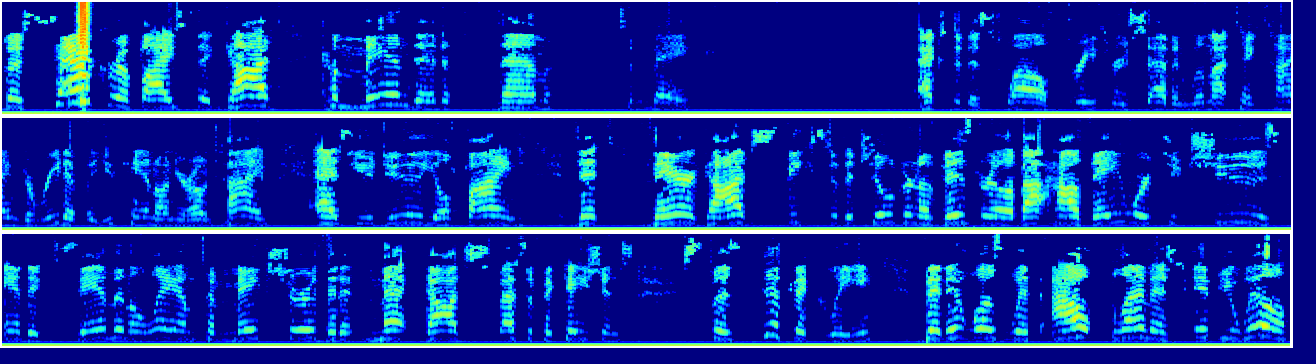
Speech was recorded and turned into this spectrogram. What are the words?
the sacrifice that God commanded them to make. Exodus 12, 3 through 7. We'll not take time to read it, but you can on your own time. As you do, you'll find that there God speaks to the children of Israel about how they were to choose and examine a lamb to make sure that it met God's specifications, specifically that it was without blemish, if you will.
